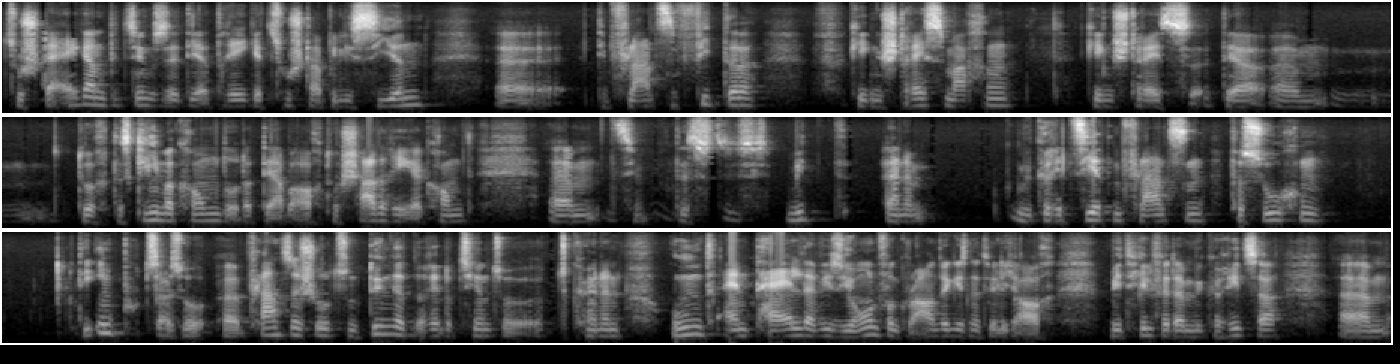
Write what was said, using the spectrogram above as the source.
zu steigern bzw. die Erträge zu stabilisieren, die Pflanzen fitter gegen Stress machen, gegen Stress, der ähm, durch das Klima kommt oder der aber auch durch Schaderreger kommt. Ähm, das, das mit einem mykorrhizierten Pflanzen versuchen, die Inputs, also äh, Pflanzenschutz und Dünger reduzieren zu, können. Und ein Teil der Vision von Groundwork ist natürlich auch mit Hilfe der Mykorrhiza ähm,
